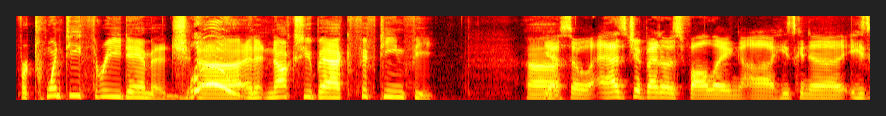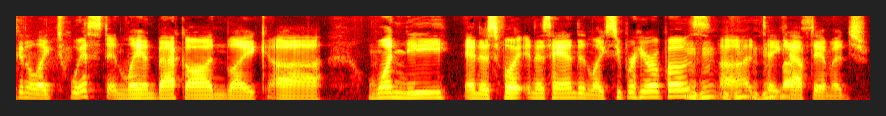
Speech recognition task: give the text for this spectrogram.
for 23 damage, uh, and it knocks you back 15 feet. Uh, yeah, so as Gebetto is falling, uh, he's gonna he's gonna like twist and land back on like uh, one knee and his foot in his hand in like superhero pose Mhm, uh, mhm, and mhm. take Nice. half damage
